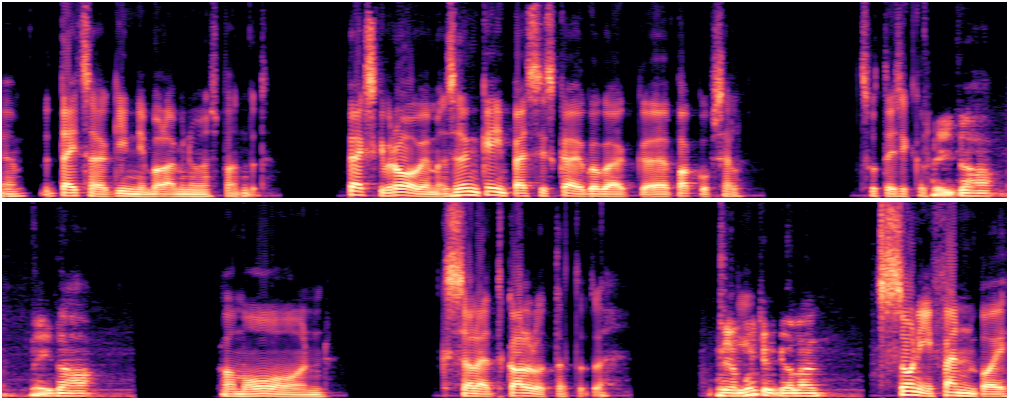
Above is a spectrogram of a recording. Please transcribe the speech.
jah, täitsa kinni pole minu meelest pandud. peakski proovima, see on Gamepassis ka ju kogu aeg äh, pakub seal, suht esikal. ei taha, ei taha. Come on, kas sa oled kallutatud või? ja muidugi olen Sony fännboi.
